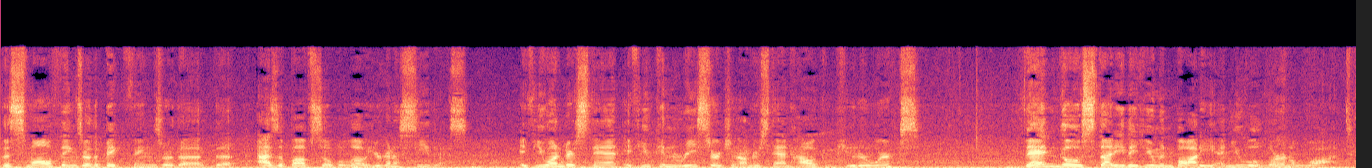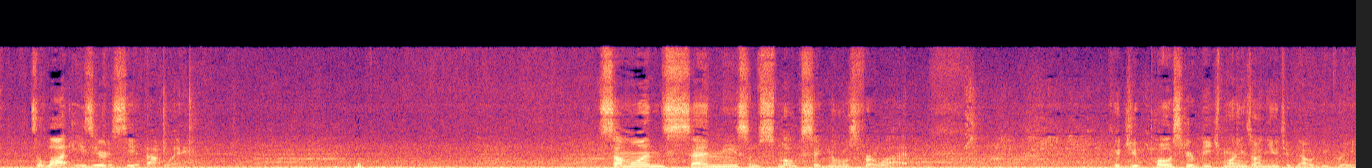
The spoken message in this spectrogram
the small things are the big things or the, the as above so below, you're gonna see this. If you understand if you can research and understand how a computer works, then go study the human body and you will learn a lot. It's a lot easier to see it that way. Someone send me some smoke signals for what? Could you post your beach mornings on YouTube? That would be great.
